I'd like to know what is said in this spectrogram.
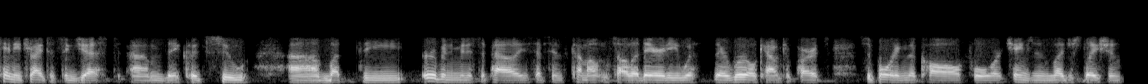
Kenney tried to suggest um, they could sue. Um, but the urban municipalities have since come out in solidarity with their rural counterparts, supporting the call for changes in legislation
